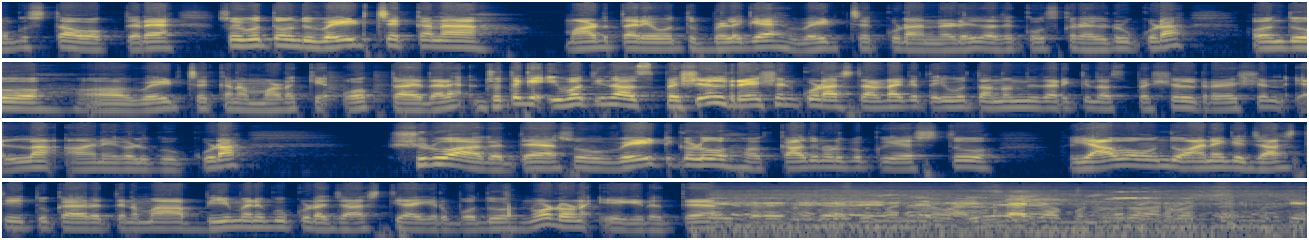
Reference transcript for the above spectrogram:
ಮುಗಿಸ್ತಾ ಹೋಗ್ತಾರೆ. ಸೊ ಇವತ್ತು ಒಂದು ವೆಯ್ಟ್ ಚೆಕ್ಕನ್ನು ಮಾಡ್ತಾರೆ ಇವತ್ತು ಬೆಳಗ್ಗೆ ವೆಯ್ಟ್ ಚೆಕ್ ಕೂಡ ನಡೆಯುತ್ತೆ ಅದಕ್ಕೋಸ್ಕರ ಎಲ್ಲರೂ ಕೂಡ ಒಂದು ವೆಯ್ಟ್ ಚೆಕ್ಕನ್ನು ಮಾಡೋಕ್ಕೆ ಹೋಗ್ತಾ ಇದ್ದಾರೆ. ಜೊತೆಗೆ ಇವತ್ತಿನ ಸ್ಪೆಷಲ್ ರೇಷನ್ ಕೂಡ ಸ್ಟಾರ್ಟ್ ಆಗುತ್ತೆ. ಇವತ್ತು ಹನ್ನೊಂದನೇ ತಾರೀಕಿಂದ ಸ್ಪೆಷಲ್ ರೇಷನ್ ಎಲ್ಲ ಆನೆಗಳಿಗೂ ಕೂಡ ಶುರು ಆಗುತ್ತೆ ಸೊ ವೆಯ್ಟ್ಗಳು ಕಾದು ನೋಡಬೇಕು ಎಷ್ಟು, ಯಾವ ಒಂದು ಆನೆಗೆ ಜಾಸ್ತಿ ತೂಕ ಇರುತ್ತೆ. ನಮ್ಮ ಭೀಮನಿಗೂ ಕೂಡ ಜಾಸ್ತಿ ಆಗಿರ್ಬೋದು. ನೋಡೋಣ ಹೇಗಿರುತ್ತೆ. ಮುನ್ನೂರ ಅರವತ್ತು ಕೆ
